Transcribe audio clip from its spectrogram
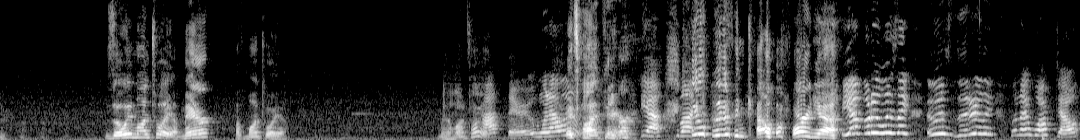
Zoe Montoya, mayor of Montoya. Mayor Montoya. Hot there. When I was It's hot there. Yeah, but You live in California. yeah, but it was like it was literally when I walked out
